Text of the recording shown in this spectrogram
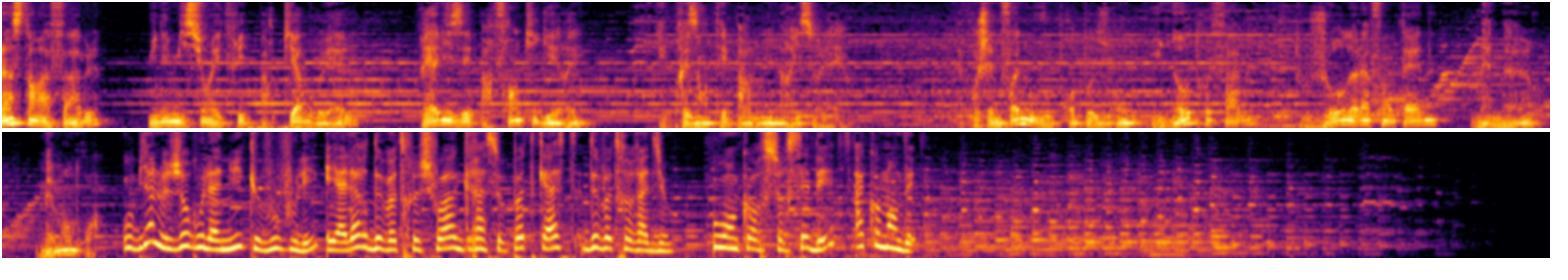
L'Instant affable, une émission écrite par Pierre Bruel, réalisée par Francky Guéret et présentée par Louis-Marie Solaire. La prochaine fois, nous vous proposerons une autre fable, toujours de La Fontaine, même heure, même endroit. Ou bien le jour ou la nuit que vous voulez et à l'heure de votre choix grâce au podcast de votre radio. Ou encore sur CD à commander.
